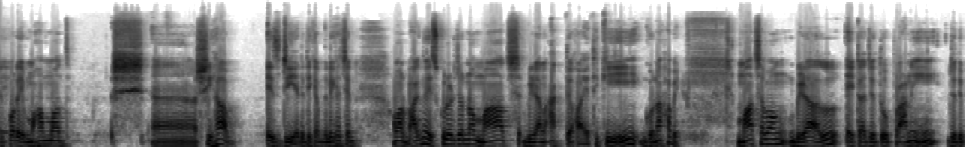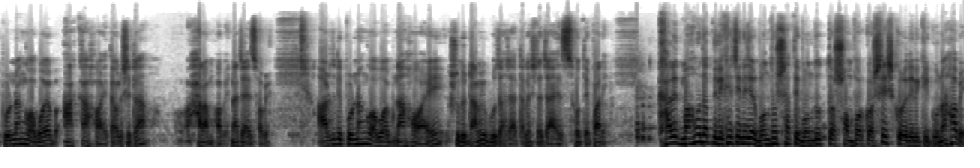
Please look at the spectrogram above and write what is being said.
এরপরে মোহাম্মদ শিহাব এসডি এটা দিকে আপনি লিখেছেন, আমার ভাগ্নের স্কুলের জন্য মাছ বিড়াল আঁকতে হয়, এতে কি গুণা হবে? মাছ এবং বিড়াল, এটা যেহেতু প্রাণী, যদি পূর্ণাঙ্গ অবয়ব আঁকা হয়, তাহলে সেটা হারাম হবে, না জায়েজ হবে। আর যদি পূর্ণাঙ্গ অবয়ব না হয়, শুধু ডামি বোঝা যায়, তাহলে সেটা জায়েজ হতে পারে। খালিদ মাহমুদ, আপনি লিখেছেন নিজের বন্ধুর সাথে বন্ধুত্ব সম্পর্ক শেষ করে দিলে কি গুণা হবে?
